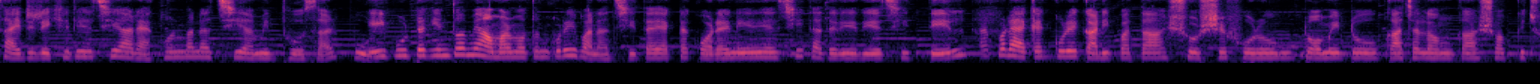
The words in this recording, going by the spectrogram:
সাইডে রেখে দিয়েছি আর এখন বানাচ্ছি আমি ধোসার পুর। এই পুরটা কিন্তু আমি আমার মতন করেই বানাচ্ছি তাই একটা কড়াই নিয়ে নিয়েছি তাতে দিয়ে দিয়েছি তেল। তারপর এক এক করে কারি পাতা সর্ষে ফোড়ন টমেটো কাঁচা লঙ্কা সবকিছু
